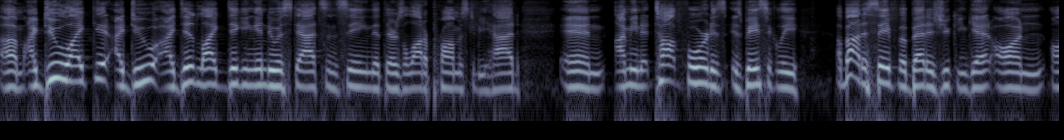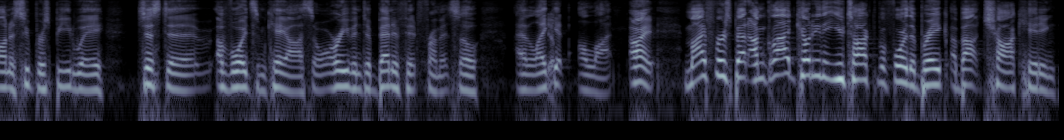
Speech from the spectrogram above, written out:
um, I do like it. I do. I did like digging into his stats and seeing that there's a lot of promise to be had. And I mean, at top Ford is is basically about as safe a bet as you can get on on a super speedway just to avoid some chaos or, or even to benefit from it. So I like it a lot. All right, my first bet. I'm glad Cody that you talked before the break about chalk hitting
